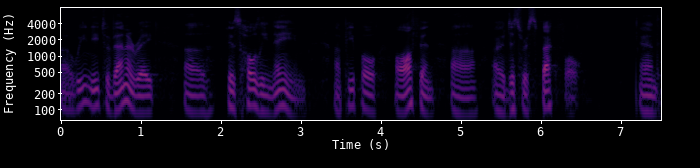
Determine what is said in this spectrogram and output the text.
uh, we need to venerate uh, his holy name uh, people often uh, are disrespectful, and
